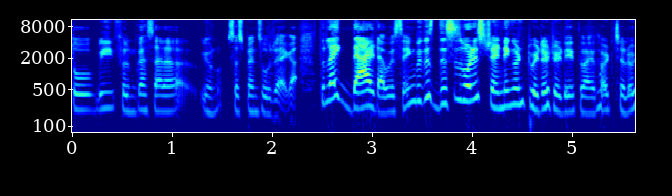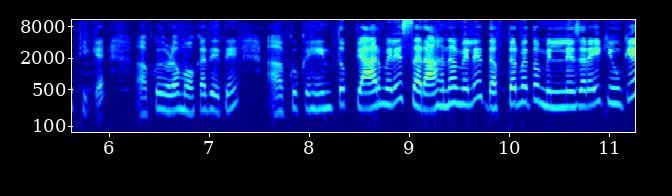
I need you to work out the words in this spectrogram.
तो भी फ़िल्म का सारा यू नो सस्पेंस हो जाएगा। तो like that I was saying because this is what is trending on Twitter today तो आई थॉट चलो ठीक है, आपको थोड़ा मौका देते हैं। आपको कहीं तो प्यार मिले, सराहना मिले, दफ्तर में तो मिलने से रही क्योंकि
